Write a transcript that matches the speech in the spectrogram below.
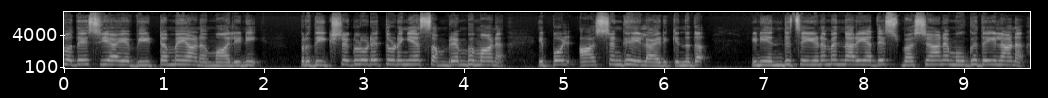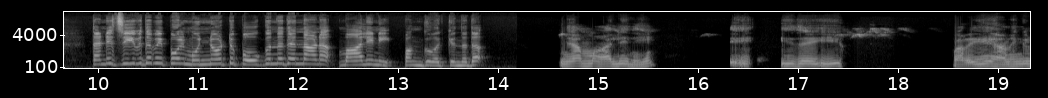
സ്വദേശിയായ വീട്ടമ്മയാണ് മാലിനി. പ്രതീക്ഷകളോടെ തുടങ്ങിയ സംരംഭമാണ് ഇപ്പോൾ ആശങ്കയിലായിരിക്കുന്നത്. ഇനി എന്ത് ചെയ്യണമെന്നറിയാതെ ശ്മശാന മൂകതയിലാണ് തന്റെ ജീവിതം ഇപ്പോൾ മുന്നോട്ട് പോകുന്നതെന്നാണ് മാലിനി പങ്കുവെക്കുന്നത് ഞാൻ മാലിനി ഇത് ഈ പറയുകയാണെങ്കിൽ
